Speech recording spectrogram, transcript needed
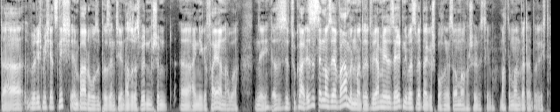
Da würde ich mich jetzt nicht in Badehose präsentieren. Also das würden bestimmt äh, einige feiern, aber nee, das ist hier zu kalt. Ist es denn noch sehr warm in Madrid? Wir haben hier selten über das Wetter gesprochen, ist auch mal ein schönes Thema. Mach doch mal einen Wetterbericht.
